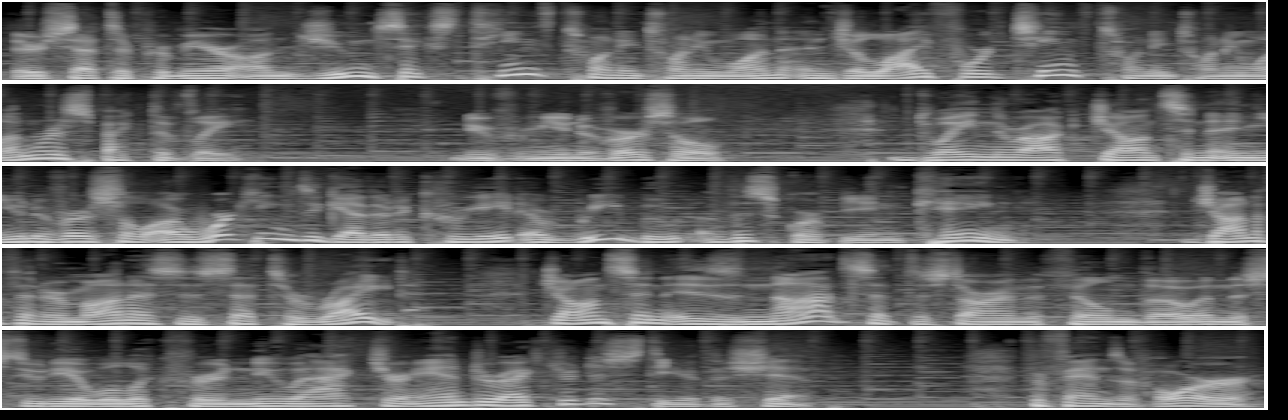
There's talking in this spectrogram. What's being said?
They're set to premiere on June 16, 2021 and July 14, 2021 respectively. New from Universal, Dwayne The Rock Johnson and Universal are working together to create a reboot of The Scorpion King. Jonathan Hermanis is set to write. Johnson is not set to star in the film, though, and the studio will look for a new actor and director to steer the ship. For fans of horror,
